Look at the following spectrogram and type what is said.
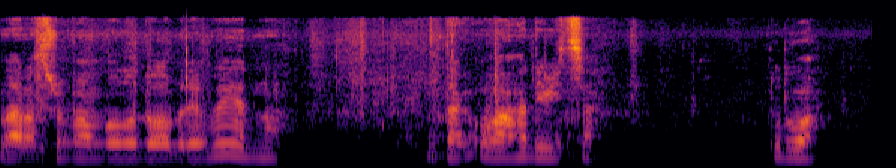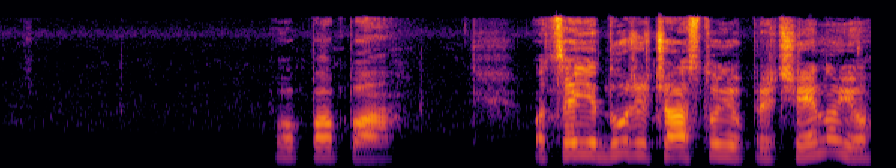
Зараз, щоб вам було добре видно. Так, увага, дивіться. Тут во. Опа-па. Оце є дуже частою причиною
